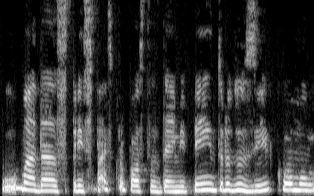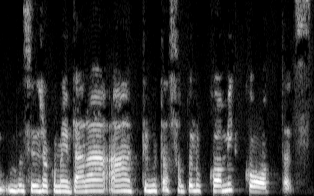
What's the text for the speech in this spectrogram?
Uma das principais propostas da MP é introduzir, como vocês já comentaram, a, a tributação pelo Come Cotas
